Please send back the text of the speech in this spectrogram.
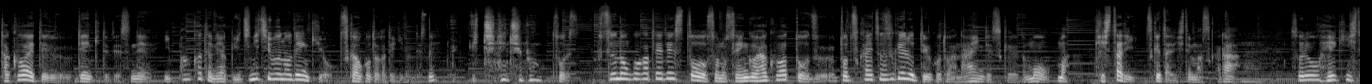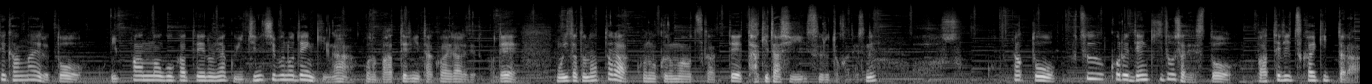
蓄えている電気でですね一般家庭の約1日分の電気を使うことができるんですね。1日分？そうです。普通のご家庭ですとその1500ワットをずっと使い続けるということはないんですけれども、まあ、消したりつけたりしてますから、それを平均して考えると一般のご家庭の約1日分の電気がこのバッテリーに蓄えられているのでもういざとなったらこの車を使って炊き出しするとかですねあと普通これ電気自動車ですとバッテリー使い切ったら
